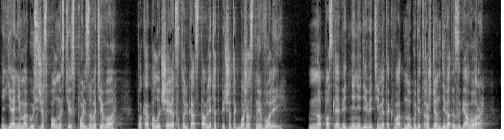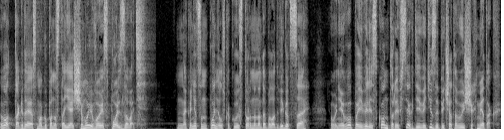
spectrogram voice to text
«Я не могу сейчас полностью использовать его, пока получается только отставлять отпечаток божественной волей. Но после объединения девяти меток в одну будет рожден девятый заговор, вот тогда я смогу по-настоящему его использовать». Наконец он понял, в какую сторону надо было двигаться. У него появились контуры всех девяти запечатывающих меток.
